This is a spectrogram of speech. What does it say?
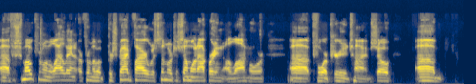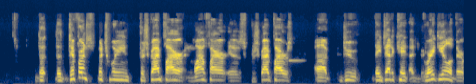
uh, smoke from a wildland or from a prescribed fire was similar to someone operating a lawnmower uh, for a period of time. So um, the the difference between prescribed fire and wildfire is prescribed fires uh, do they dedicate a great deal of their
